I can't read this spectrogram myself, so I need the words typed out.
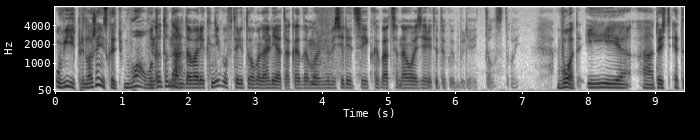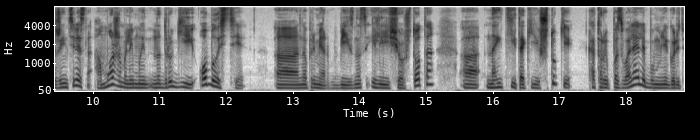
увидеть предложение и сказать, вау, вот Н- это да. Нам давали книгу в три тома на лето, когда можно веселиться и копаться на озере. И ты такой, блядь, Толстой. Вот, и, а, то есть, это же интересно. А можем ли мы на другие области, а, например, бизнес или еще что-то, а, найти такие штуки, которые позволяли бы мне говорить,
